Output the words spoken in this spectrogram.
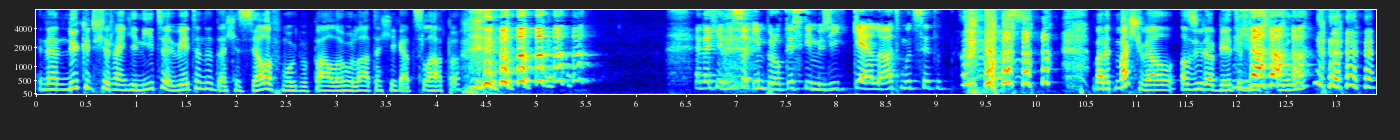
En dan, nu kun je ervan genieten, wetende dat je zelf mocht bepalen hoe laat dat je gaat slapen. En dat je niet zo in protest die muziek keihard moet zetten. maar het mag wel, als u dat beter Ja. moet voelen.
